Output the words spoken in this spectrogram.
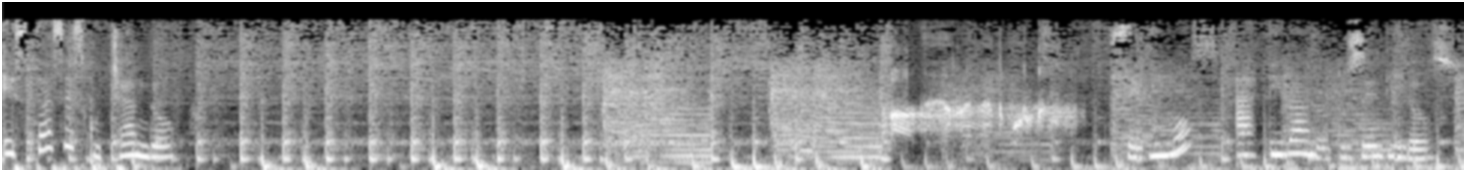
Estás escuchando ADR Networks. Seguimos activando tus sentidos.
